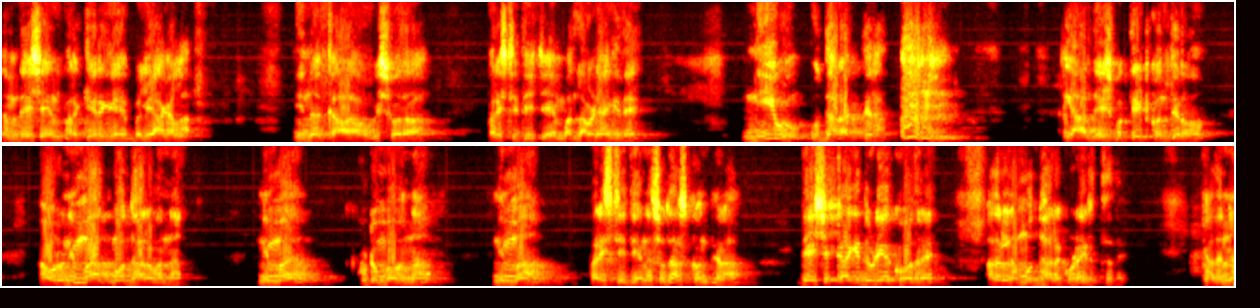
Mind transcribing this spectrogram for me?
ನಮ್ಮ ದೇಶ ಏನು ಪರಕೀಯರಿಗೆ ಬಲಿ ಆಗಲ್ಲ. ಇನ್ನ ಕಾಲ ವಿಶ್ವದ ಪರಿಸ್ಥಿತಿ ಬದಲಾವಣೆ ಆಗಿದೆ. ನೀವು ಉದ್ಧಾರ ಆಗ್ತೀರ? ಯಾರು ದೇಶಭಕ್ತಿ ಇಟ್ಕೊಂತೀರೋ, ಅವರು ನಿಮ್ಮ ಆತ್ಮೋದ್ಧಾರವನ್ನ, ನಿಮ್ಮ ಕುಟುಂಬವನ್ನ ನಿಮ್ಮ ಪರಿಸ್ಥಿತಿಯನ್ನು ಸುಧಾರಿಸ್ಕೊಂತೀರಾ? ದೇಶಕ್ಕಾಗಿ ದುಡಿಯಕ್ಕೆ ಹೋದ್ರೆ ಅದರಲ್ಲಿ ನಮ್ಮ ಉದ್ಧಾರ ಕೂಡ ಇರ್ತದೆ. ಅದನ್ನ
